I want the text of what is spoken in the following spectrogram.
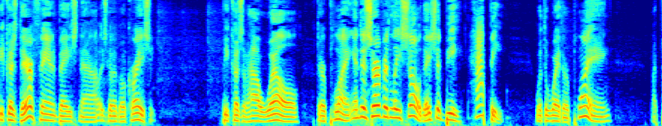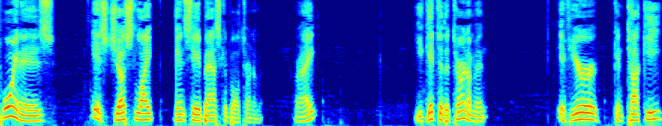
because their fan base now is going to go crazy because of how well they're playing, and deservedly so. They should be happy with the way they're playing. My point is, it's just like the NCAA basketball tournament, right? You get to the tournament, if you're Kentucky,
